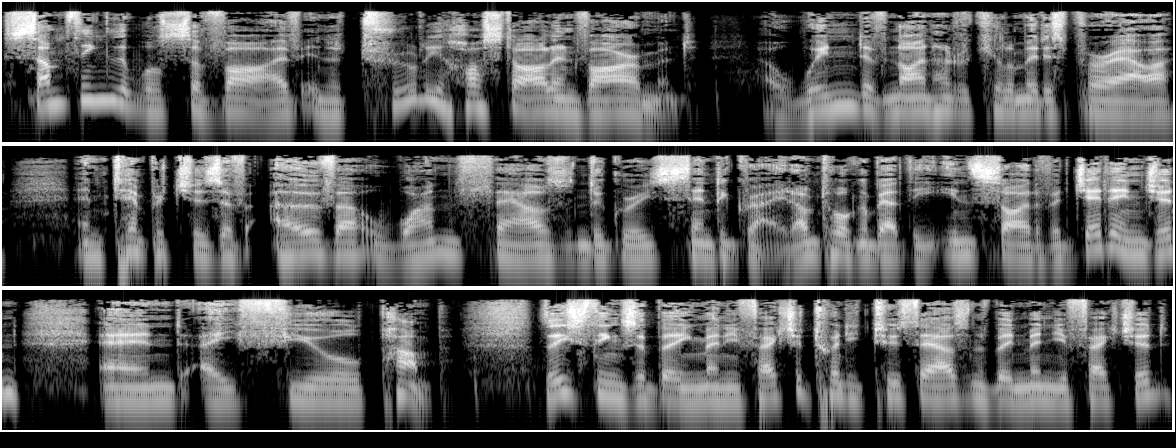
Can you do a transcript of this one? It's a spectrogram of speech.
something that will survive in a truly hostile environment a wind of 900 kilometres per hour, and temperatures of over 1,000 degrees centigrade. I'm talking about the inside of a jet engine and a fuel pump. These things are being manufactured. 22,000 have been manufactured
